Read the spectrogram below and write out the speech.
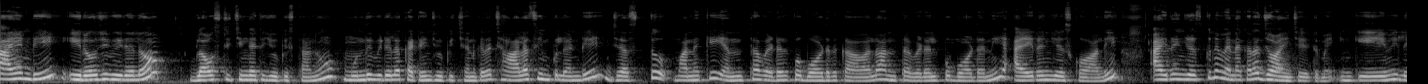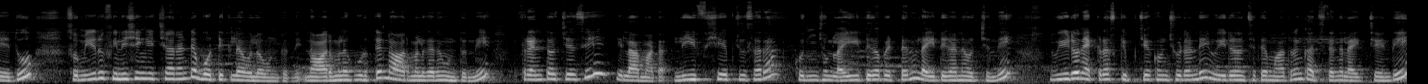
Hi అండి. ఈరోజు వీడియోలో బ్లౌజ్ స్టిచ్చింగ్ అయితే చూపిస్తాను. ముందు వీడియోలో కటింగ్ చూపించాను కదా. చాలా సింపుల్ అండి. జస్ట్ మనకి ఎంత వెడల్పు బార్డర్ కావాలో అంత వెడల్పు బార్డర్ని ఐరన్ చేసుకోవాలి. ఐరన్ చేసుకుని వెనకాల జాయిన్ చేయటమే. ఇంకేమీ లేదు. సో మీరు ఫినిషింగ్ ఇచ్చారంటే బొట్టిక్ లెవెల్లో ఉంటుంది. నార్మల్గా కుడితే నార్మల్గానే ఉంటుంది. ఫ్రంట్ వచ్చేసి ఇలా అన్నమాట. లీఫ్ షేప్ చూసారా? కొంచెం లైట్గా పెట్టాను లైట్గానే వచ్చింది. వీడియోని ఎక్కడ స్కిప్ చేయకుండా చూడండి. వీడియో నచ్చితే మాత్రం ఖచ్చితంగా లైక్ చేయండి.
